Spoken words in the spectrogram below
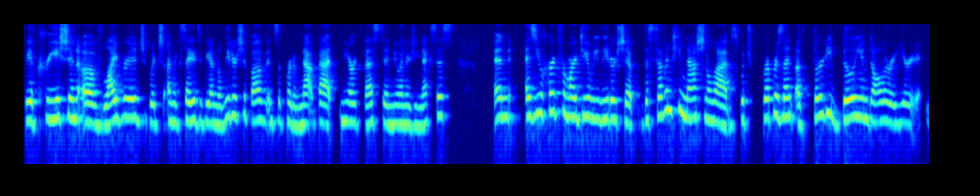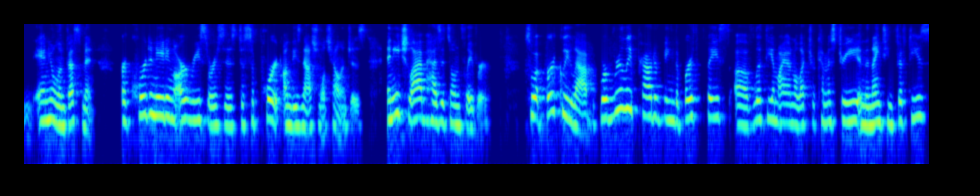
We have creation of LiBridge, which I'm excited to be on the leadership of in support of NAATBatt, New York Best, and New Energy Nexus. And as you heard from our DOE leadership, the 17 national labs, which represent a $30 billion a year annual investment, are coordinating our resources to support on these national challenges. And each lab has its own flavor. So at Berkeley Lab, we're really proud of being the birthplace of lithium ion electrochemistry in the 1950s.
